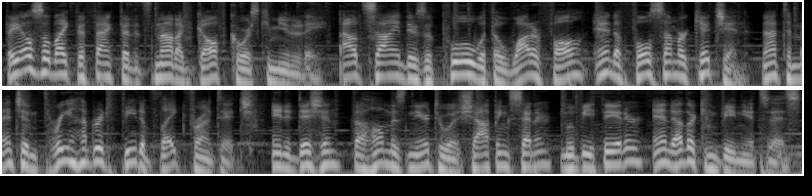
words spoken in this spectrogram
They also like the fact that it's not a golf course community. Outside, there's a pool with a waterfall and a full summer kitchen, not to mention 300 feet of lake frontage. In addition, the home is near to a shopping center, movie theater, and other conveniences.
